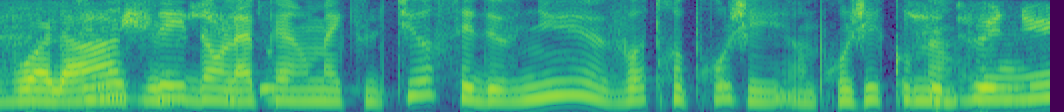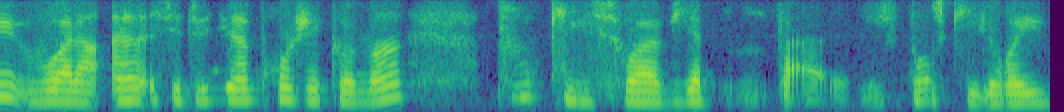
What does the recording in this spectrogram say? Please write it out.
Voilà. se lancer dans la permaculture, c'est devenu euh, votre projet, un projet commun. C'est devenu voilà, un- c'est devenu un projet commun pour qu'il soit viable. Enfin, je pense qu'il aurait eu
